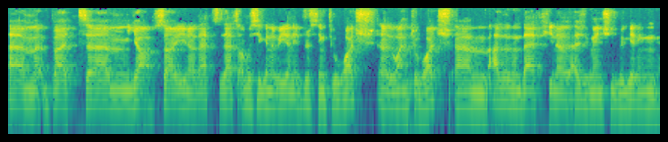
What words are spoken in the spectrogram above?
um, but um, yeah, so you know that's that's obviously going to be an interesting to watch uh, one to watch. Um, other than that, you know, as you mentioned, we're getting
